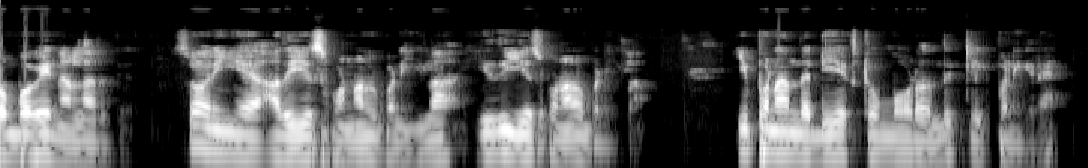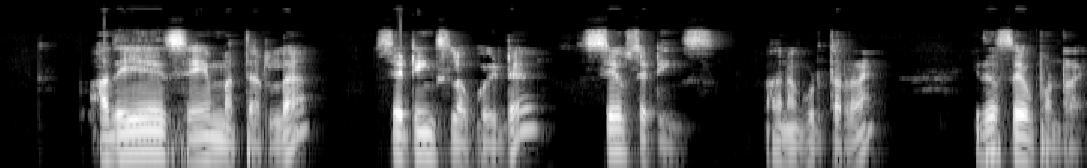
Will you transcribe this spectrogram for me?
ரொம்பவே நல்லா ஸோ நீங்கள் அதை யூஸ் பண்ணாலும் பண்ணிக்கலாம். இது யூஸ் பண்ணாலும் பண்ணிக்கலாம். இப்போ நான் அந்த டிஎக்ஸ் டூ மோடை வந்து கிளிக் பண்ணிக்கிறேன். அதே சேம் மெத்தடில் செட்டிங்ஸில் போயிட்டு சேவ் செட்டிங்ஸ் அதை நான் கொடுத்துட்றேன். இதை சேவ் பண்ணுறேன்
